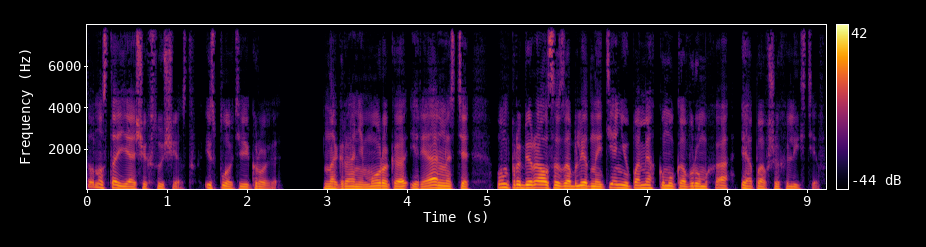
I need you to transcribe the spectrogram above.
то настоящих существ из плоти и крови. На грани морока и реальности он пробирался за бледной тенью по мягкому ковру мха и опавших листьев.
